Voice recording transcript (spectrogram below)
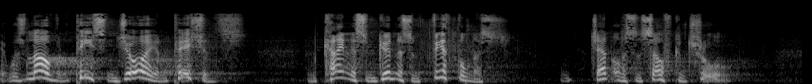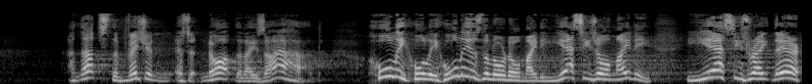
It was love and peace and joy and patience and kindness and goodness and faithfulness, and gentleness and self-control. And that's the vision, is it not, that Isaiah had? Holy, holy, holy is the Lord Almighty. Yes, He's Almighty. Yes, He's right there.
